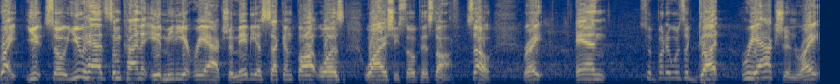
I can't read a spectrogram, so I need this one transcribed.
Right. You, so you had some kind of immediate reaction. Maybe a second thought was, why is she so pissed off? So, right? And so, but it was a gut reaction, right?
